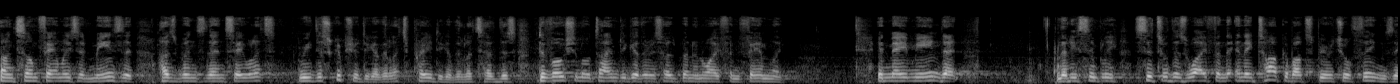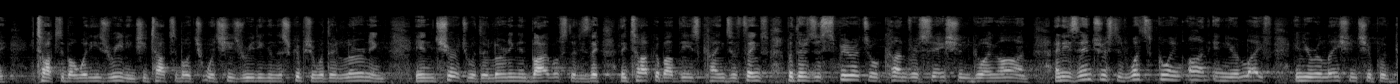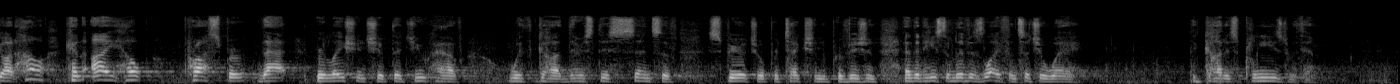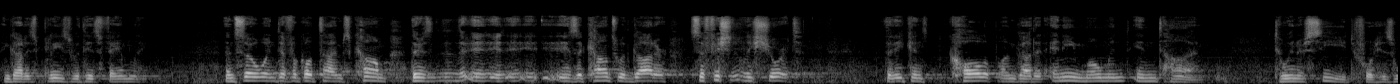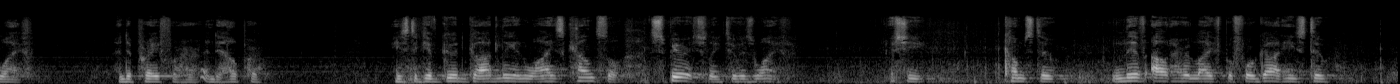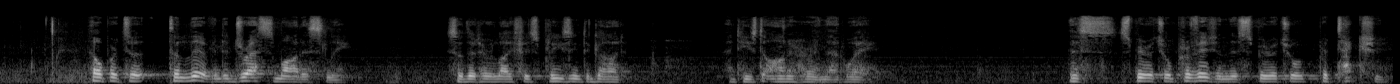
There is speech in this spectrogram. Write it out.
In some families, it means that husbands then say, Well, let's read the scripture together. Let's pray together. Let's have this devotional time together as husband and wife and family. It may mean that that he simply sits with his wife and, and they talk about spiritual things. They, he talks about what he's reading. She talks about what she's reading in the scripture, what they're learning in church, what they're learning in Bible studies. They, they talk about these kinds of things. But there's a spiritual conversation going on. And he's interested what's going on in your life, in your relationship with God? How can I help prosper that relationship that you have with God? There's this sense of spiritual protection and provision, and that he's to live his life in such a way that God is pleased with him and God is pleased with his family. And so when difficult times come, there's, his accounts with God are sufficiently short that he can call upon God at any moment in time to intercede for his wife and to pray for her and to help her. He's to give good, godly, and wise counsel spiritually to his wife as she comes to live out her life before God. He's to Help her to, to live and to dress modestly so that her life is pleasing to God and He's to honor her in that way. This spiritual provision, this spiritual protection,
